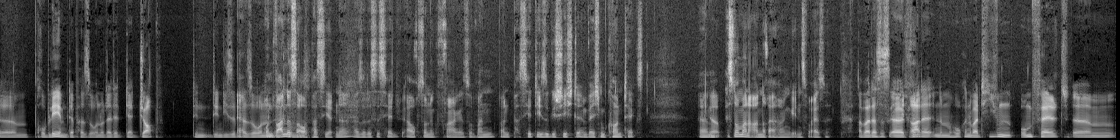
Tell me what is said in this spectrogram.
ähm, Problem der Person oder der, der Job, den, den diese Person. Ja, und wann es auch passiert, ne? Also das ist ja auch so eine Frage. So, wann, wann passiert diese Geschichte, in welchem Kontext? Ähm, ja. Ist nochmal eine andere Herangehensweise. Aber das ist äh, gerade in einem hochinnovativen Umfeld ähm,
